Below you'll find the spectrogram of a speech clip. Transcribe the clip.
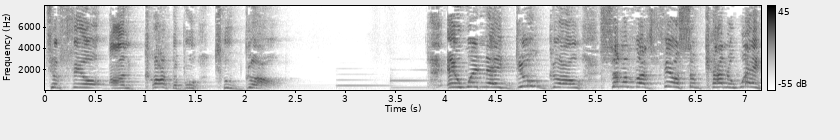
to feel uncomfortable to go. And when they do go, some of us feel some kind of way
